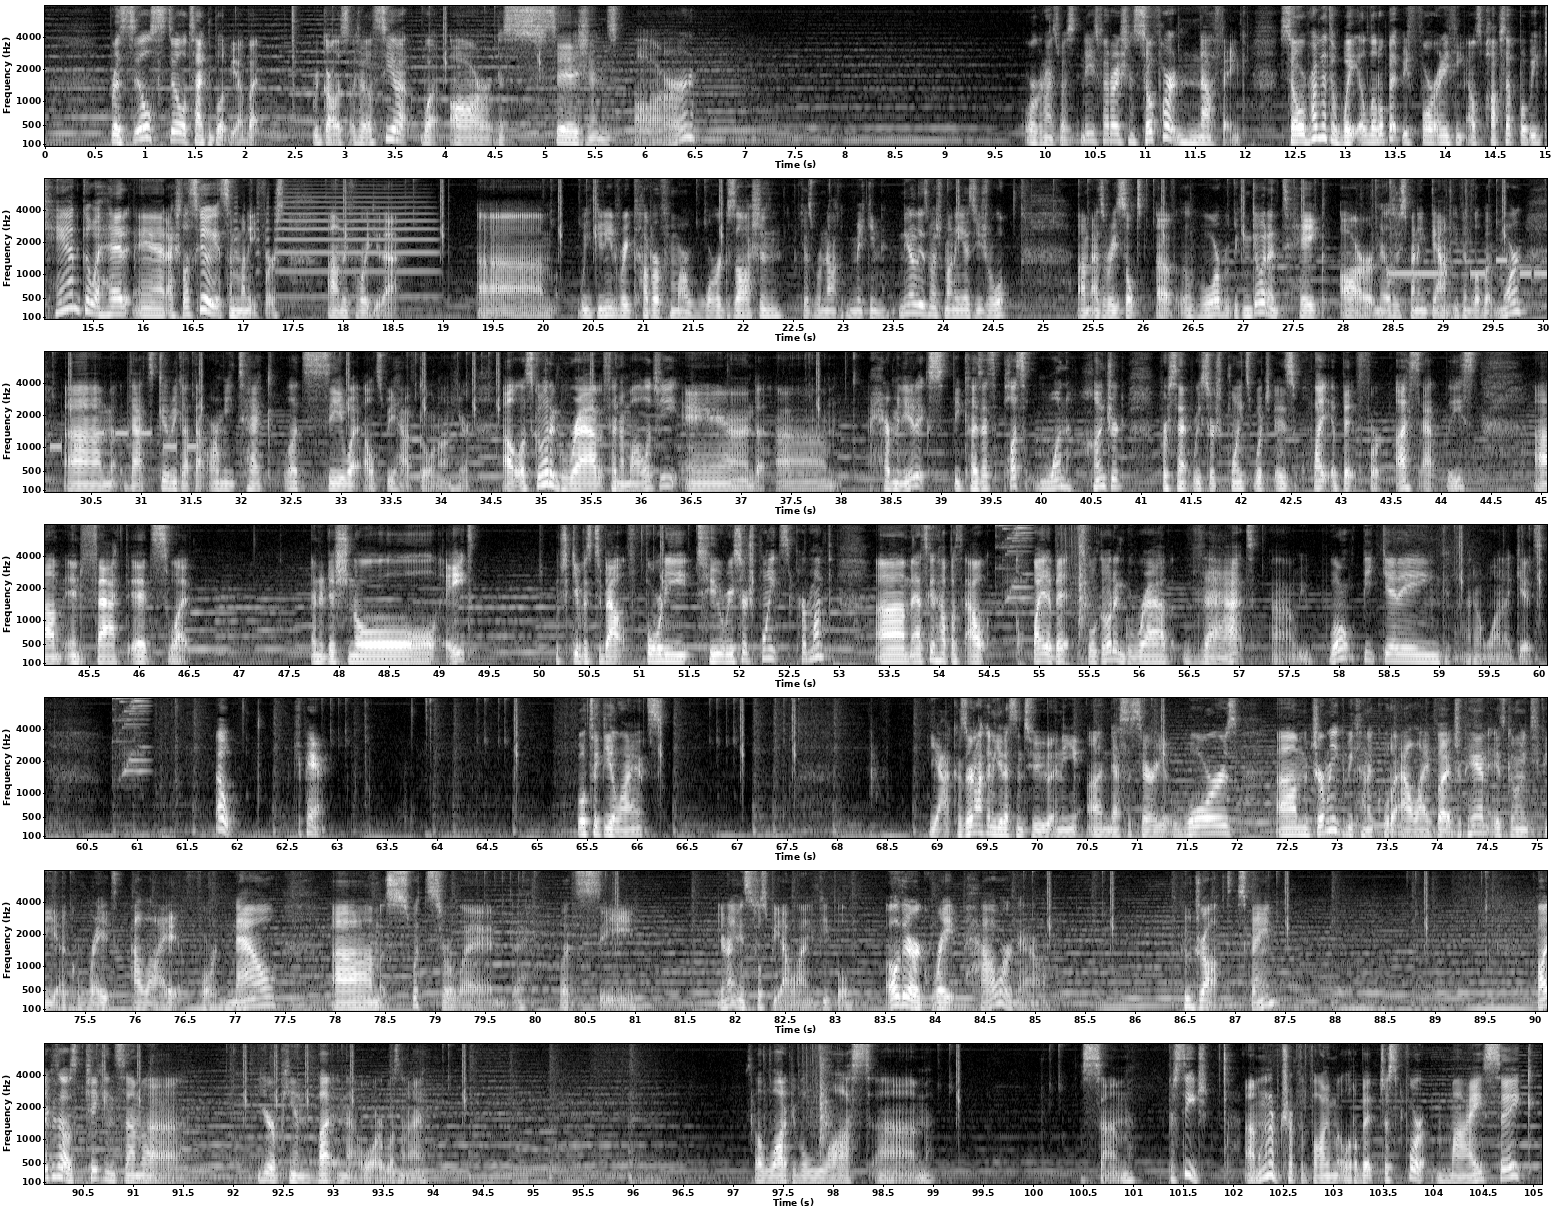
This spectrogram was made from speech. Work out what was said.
Brazil still attacking Bolivia, but regardless, okay, let's see what our decisions are. Organized West Indies Federation. So far, nothing. So we're probably going to have to wait a little bit before anything else pops up, but we can go ahead and... Actually, let's go get some money first um, before we do that. Um, we do need to recover from our war exhaustion because we're not making nearly as much money as usual um, as a result of the war, but we can go ahead and take our military spending down even a little bit more. Um, that's good. We got that army tech. Let's see what else we have going on here. Uh, let's go ahead and grab phenomenology and um, hermeneutics because that's plus 100 percent research points, which is quite a bit for us at least. Um, in fact, it's what an additional eight, which gives us to about 42 research points per month. Um, and that's going to help us out quite a bit. So we'll go ahead and grab that. Uh, we won't be getting... I don't want to get... Oh, Japan. We'll take the Alliance. Yeah, because they're not going to get us into any unnecessary wars. Um, Germany could be kind of cool to ally, but Japan is going to be a great ally for now. Um, Switzerland. Let's see. You're not even supposed to be allying people. Oh, they're a great power now. Who dropped? Spain? Probably because I was kicking some uh, European butt in that war, wasn't I? A lot of people lost um, some prestige. Um, I'm going to trip the volume a little bit just for my sake.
